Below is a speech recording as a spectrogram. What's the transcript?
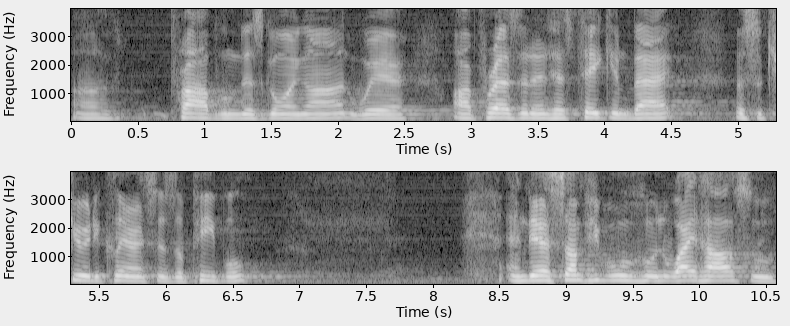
uh, problem that's going on where our president has taken back the security clearances of people. And there are some people who in the White House who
